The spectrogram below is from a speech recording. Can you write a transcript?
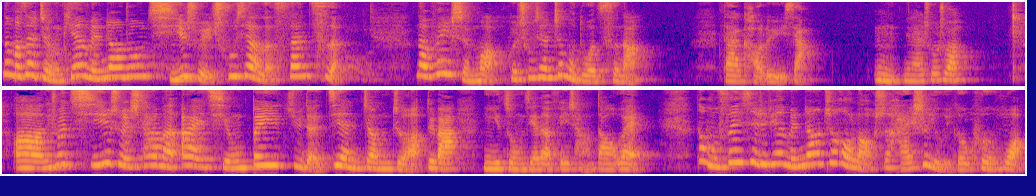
那么在整篇文章中，“奇水”出现了三次，那为什么会出现这么多次呢？大家考虑一下。嗯，你来说说。啊，你说“奇水”是他们爱情悲剧的见证者，对吧？你总结的非常到位。那我们分析这篇文章之后，老师还是有一个困惑，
